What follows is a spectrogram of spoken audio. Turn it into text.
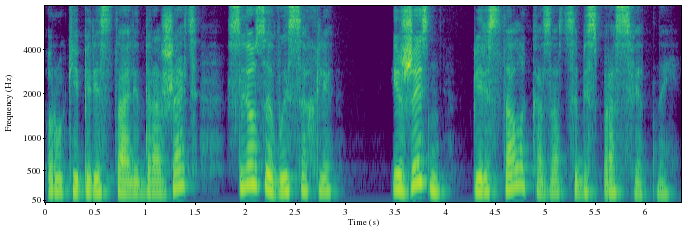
руки перестали дрожать, слезы высохли, и жизнь перестала казаться беспросветной.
